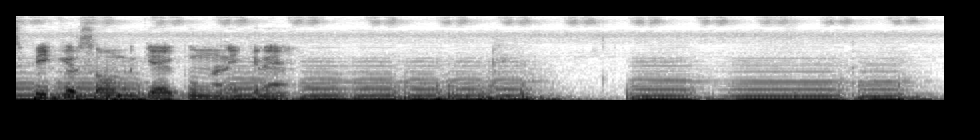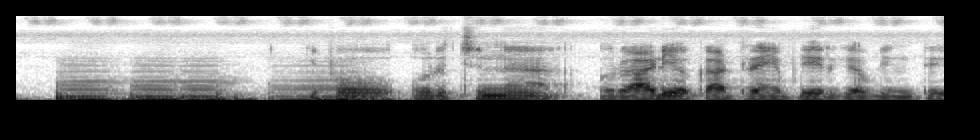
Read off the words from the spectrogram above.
ஸ்பீக்கர் சவுண்ட் கேட்கும்னு நினைக்கிறேன். ஒரு சின்ன ஒரு ஆடியோ காட்டுறேன் எப்படி இருக்குது அப்படின்ட்டு.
